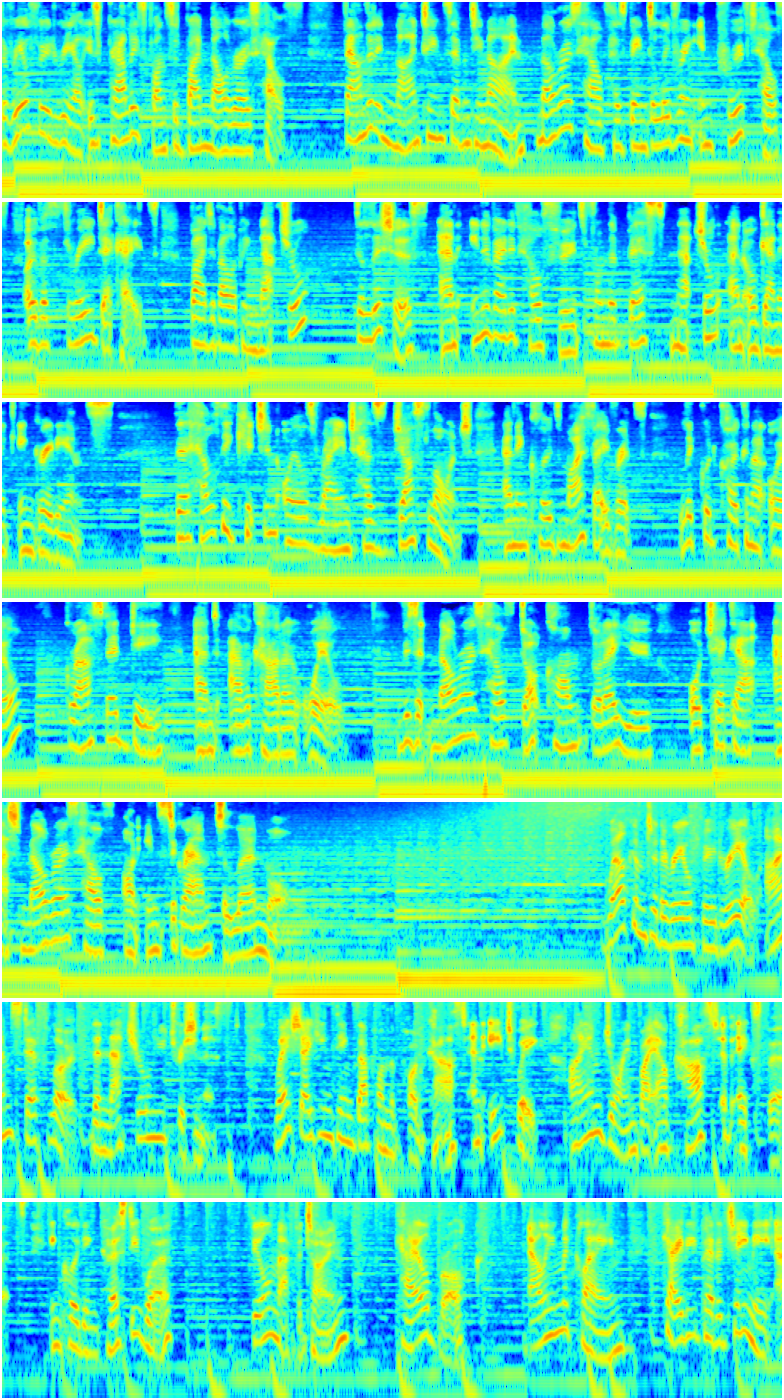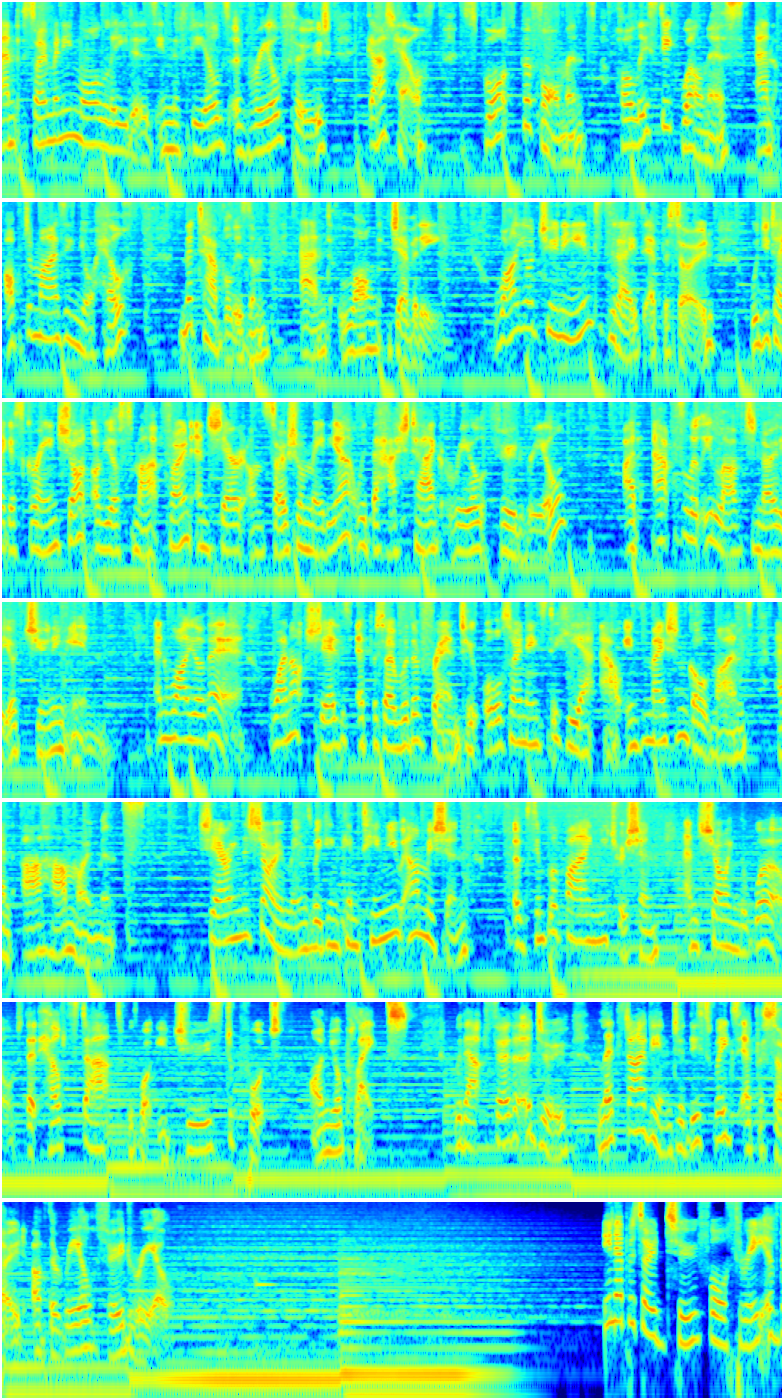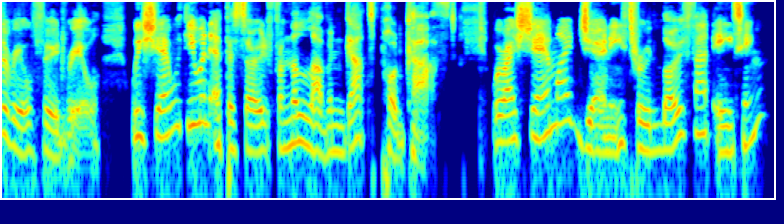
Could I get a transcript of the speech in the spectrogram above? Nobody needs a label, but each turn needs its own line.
The Real Food Reel is proudly sponsored by Melrose Health. Founded in 1979, Melrose Health has been delivering improved health over three decades by developing natural, delicious, and innovative health foods from the best natural and organic ingredients. Their Healthy Kitchen Oils range has just launched and includes my favourites liquid coconut oil, grass fed ghee, and avocado oil. Visit melrosehealth.com.au or check out at Melrose Health on Instagram to learn more. Welcome to the Real Food Reel. I'm Steph Lowe, the natural nutritionist. We're shaking things up on the podcast, and each week I am joined by our cast of experts, including Kirsty Wirth, Phil Maffetone, Kale Brock, Ali McLean, Katie Petticini, and so many more leaders in the fields of real food, gut health, sports performance, holistic wellness, and optimizing your health, metabolism, and longevity. While you're tuning in to today's episode, would you take a screenshot of your smartphone and share it on social media with the hashtag RealFoodReel? I'd absolutely love to know that you're tuning in. And while you're there, why not share this episode with a friend who also needs to hear our information goldmines and aha moments? Sharing the show means we can continue our mission of simplifying nutrition and showing the world that health starts with what you choose to put on your plate. Without further ado, let's dive into this week's episode of The Real Food Reel. In episode 243 of The Real Food Reel, we share with you an episode from the Love and Guts podcast, where I share my journey through low fat eating,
